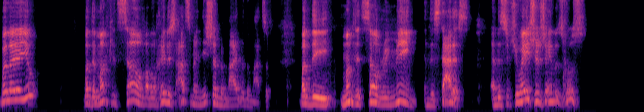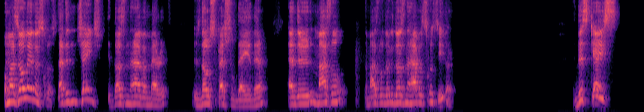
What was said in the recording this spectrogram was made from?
belay you. But the month itself, but the month itself remain in the status and the situation that didn't change. It doesn't have a merit. There's no special day in there. And the mazel, the mazel doesn't have a schus either. In this case,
